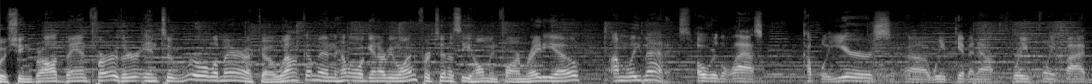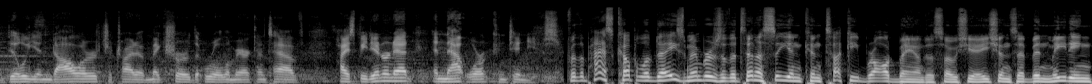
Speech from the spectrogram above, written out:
pushing broadband further into rural America. Welcome and hello again, everyone, for Tennessee Home and Farm Radio. I'm Lee Maddox. Over the last couple of years, uh, we've given out $3.5 billion to try to make sure that rural Americans have high speed internet, and that work continues. For the past couple of days, members of the Tennessee and Kentucky Broadband Associations have been meeting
